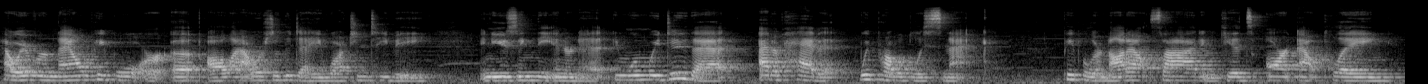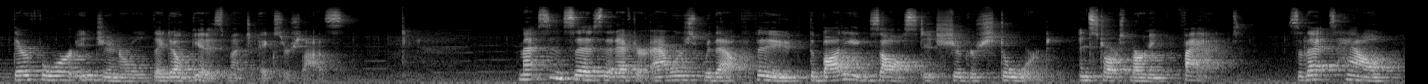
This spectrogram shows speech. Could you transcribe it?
However, now people are up all hours of the day watching TV and using the internet. And when we do that, out of habit, we probably snack. People are not outside and kids aren't out playing. Therefore, in general, they don't get as much exercise. Mattson says that after hours without food, the body exhausts its sugar stored and starts burning fat. So that's how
